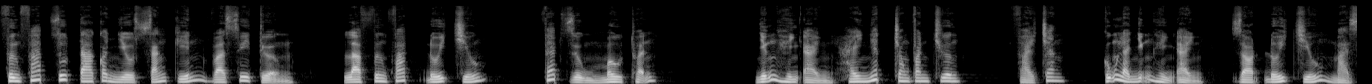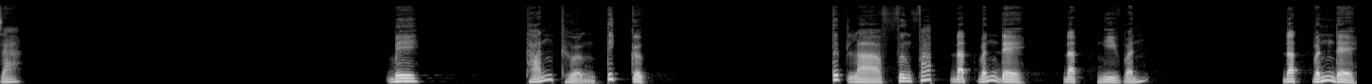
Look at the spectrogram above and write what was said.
phương pháp giúp ta có nhiều sáng kiến và suy tưởng là phương pháp đối chiếu, phép dùng mâu thuẫn. Những hình ảnh hay nhất trong văn chương, phải chăng cũng là những hình ảnh do đối chiếu mà ra? B. Thán thưởng tích cực, tức là phương pháp đặt vấn đề, đặt nghi vấn. Đặt vấn đề,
